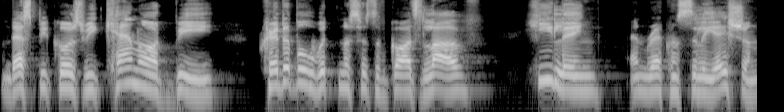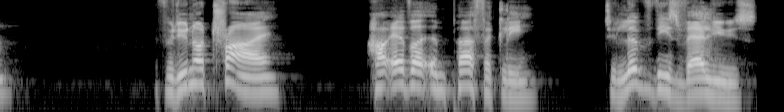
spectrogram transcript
And that's because we cannot be credible witnesses of God's love, healing, and reconciliation if we do not try, however imperfectly, to live these values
